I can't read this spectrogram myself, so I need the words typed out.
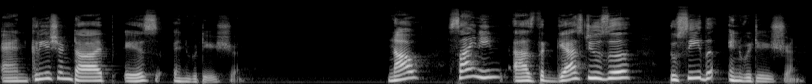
and creation type is invitation. Now sign in as the guest user to see the invitation.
